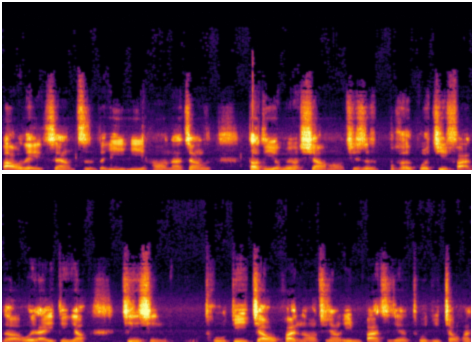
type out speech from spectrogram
堡垒这样子的意义哈。那这样子到底有没有效哈？其实不合国际法的，未来一定要进行。土地交换哦，就像印巴之间的土地交换，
